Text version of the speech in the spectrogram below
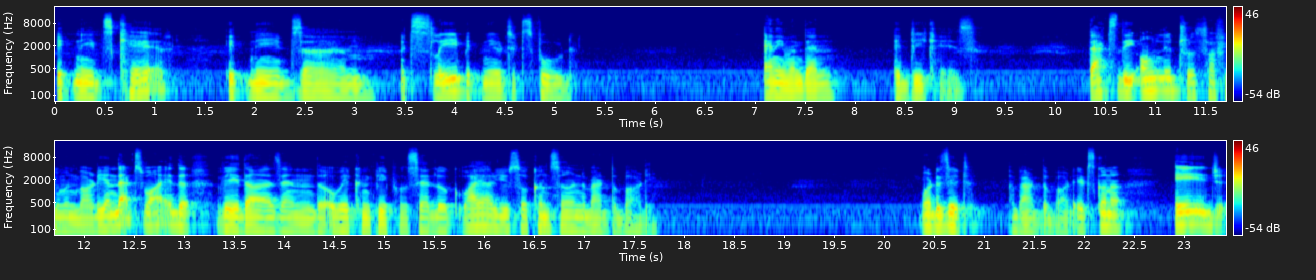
it needs care, it needs um, its sleep, it needs its food. And even then, it decays. That's the only truth of human body. And that's why the Vedas and the awakened people said, look, why are you so concerned about the body? What is it about the body? It's gonna age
